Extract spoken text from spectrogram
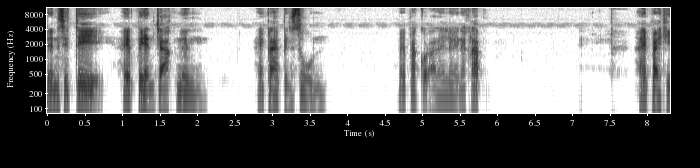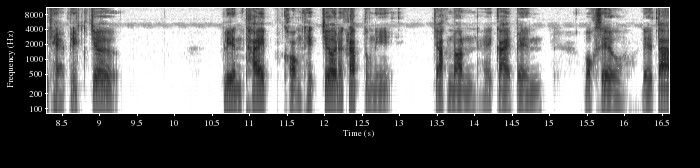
Density ให้เปลี่ยนจาก 1 ให้กลายเป็น 0 ไม่ปรากฏอะไรเลยนะครับ ให้ไปที่แถบ Texture เปลี่ยน Type ของ Texture นะครับตรงนี้ จาก Non ให้กลายเป็น Voxel Data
